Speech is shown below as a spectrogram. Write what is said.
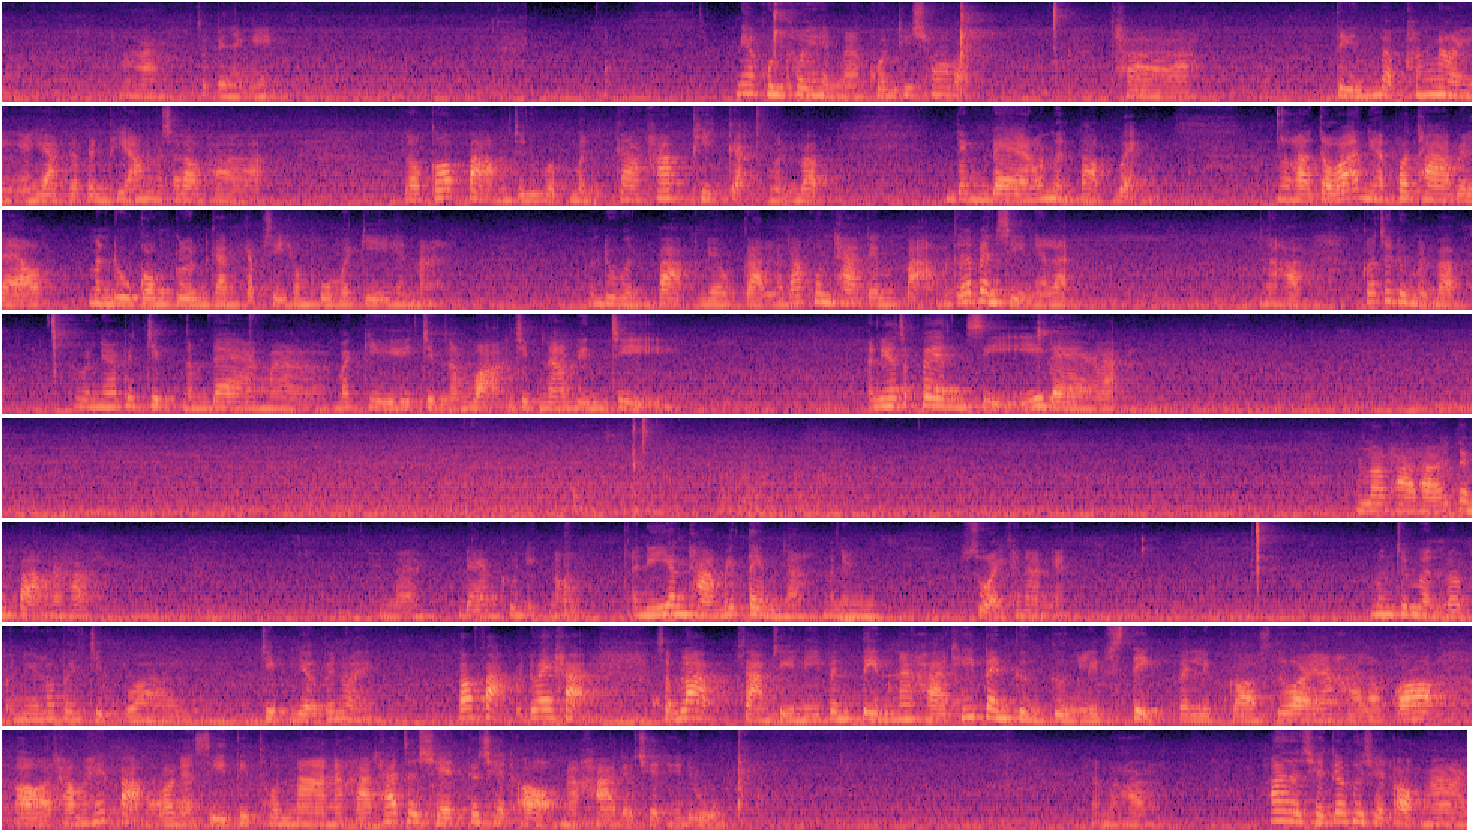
นะคะจะเป็นอย่างนี้ เนี่ยคุณเคยเห็นไหมคนที่ชอบแบบทาติ้นแบบข้างในอย่างเงี้ยอยากจะเป็นพี่อ้ำพัชราภา แล้วก็ปากมันจะดูแบบเหมือนกาคาบพริกอะเหมือนแบบแดงๆแล้วเหมือนปากแหว่งนะคะ แต่ว่าอันเนี้ยพอทาไปแล้ว มันดูกลมกลืนกันกับสีชมพูเมื่อกี้เห็นไหมมันดูเหมือนปากเดียวกัน แล้วถ้าคุณทาเต็มปากมันก็จะเป็นสีเนี้ยแหละนะคะ ก็จะดูเหมือนแบบ วันนี้ไปจิบน้ำแดงมา เมื่อกี้จิบน้ำหวาน จิบน้ำลิ้นจี่ อันนี้จะเป็นสีแดงละ เวลาทาทาให้เต็มปากนะคะ เห็นไหมแดงขึ้นอีกหน่อย อันนี้ยังทาไม่เต็มนะ มันยังสวยขนาดเนี้ย มันจะเหมือนแบบอันนี้เราไปจิบไวน์จิบเยอะไปหน่อย ก็ฝากไปด้วยค่ะสำหรับ 3 สีนี้เป็นตินนะคะ ที่เป็นกึ่งกึ่งลิปสติก เป็นลิปกลอสด้วยนะคะ แล้วก็ทำให้ปากของเราเนี่ยสีติดทนนานนะคะ ถ้าจะเช็ดก็เช็ดออกนะคะ เดี๋ยวเช็ดให้ดู เห็นไหมคะ ถ้าจะเช็ดก็คือเช็ดออกง่าย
